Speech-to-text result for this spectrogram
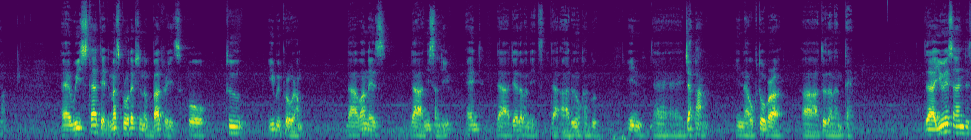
Yeah. Uh, we started mass production of batteries for two EV program. The one is the Nissan Leaf, and the, the other one is the uh, Renault Kangoo in uh, Japan in uh, October uh, 2010. The US and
